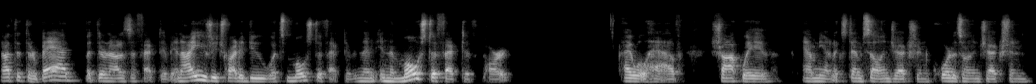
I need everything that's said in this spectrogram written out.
Not that they're bad, but they're not as effective. And I usually try to do what's most effective. And then in the most effective part, I will have shockwave, amniotic stem cell injection, cortisone injection,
